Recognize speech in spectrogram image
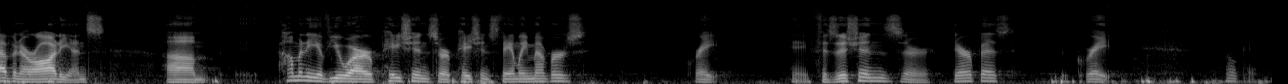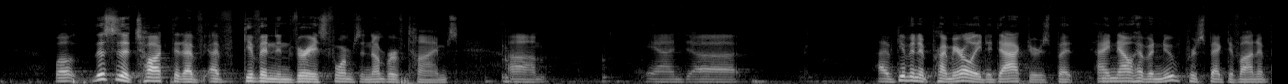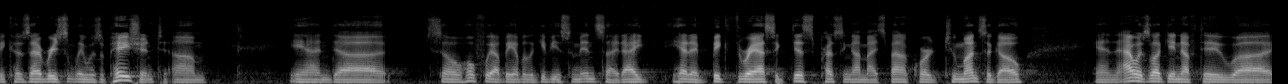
have in our audience. Um, how many of you are patients or patients' family members? Great. Physicians or therapists? Great. Okay. Well, this is a talk that I've, I've given in various forms a number of times. Um, and uh, I've given it primarily to doctors, but I now have a new perspective on it because I recently was a patient. Um, and uh, so hopefully I'll be able to give you some insight. I had a big thoracic disc pressing on my spinal cord two months ago, and I was lucky enough to uh,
